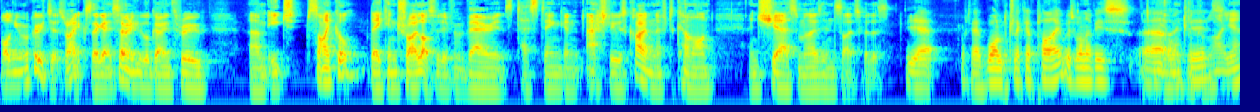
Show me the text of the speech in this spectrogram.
volume recruiters, right? Because they're getting so many people going through um, each cycle. They can try lots of different variants testing, and Ashley was kind enough to come on and share some of those insights with us. Yeah, one click apply was one of his uh, yeah, one click ideas. apply, yeah.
